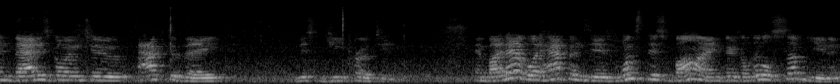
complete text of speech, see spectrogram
then that is going to activate this G protein. And by that, what happens is, once this binds, there's a little subunit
